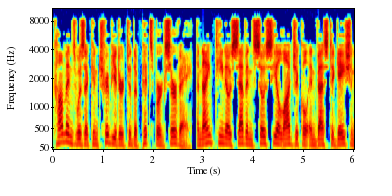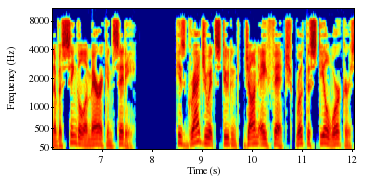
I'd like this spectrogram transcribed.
Commons was a contributor to the Pittsburgh Survey, a 1907 sociological investigation of a single American city. His graduate student, John A. Fitch, wrote The Steel Workers,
